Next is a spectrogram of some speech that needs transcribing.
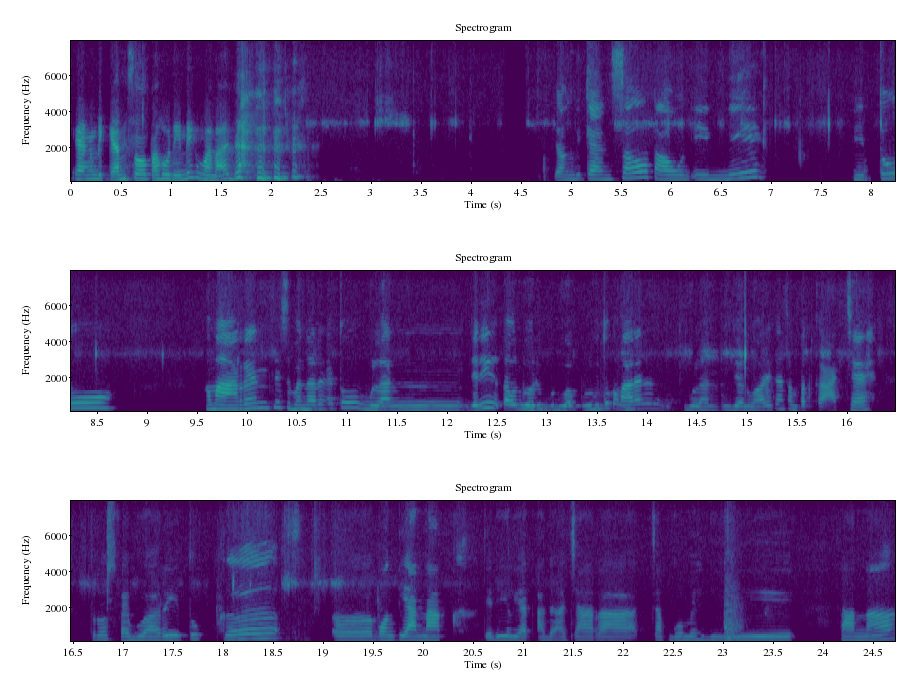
yang di cancel tahun ini ke mana aja? yang di cancel tahun ini itu kemarin sih sebenarnya tuh bulan jadi tahun 2020 itu kemarin bulan Januari kan sempat ke Aceh terus Februari itu ke uh, Pontianak. Jadi lihat ada acara cap gomeh di sana.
